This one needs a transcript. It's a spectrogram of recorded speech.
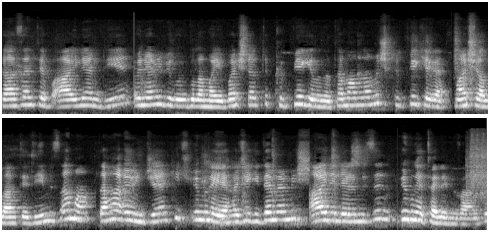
Gaziantep Ailem diye önemli bir uygulamayı başlattık. 41 yılını tamamlamış, 41 kere maşallah dediğimiz ama daha önce hiç Ümre'ye hacı gidememiş ailelerimizin Ümre talebi vardı.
